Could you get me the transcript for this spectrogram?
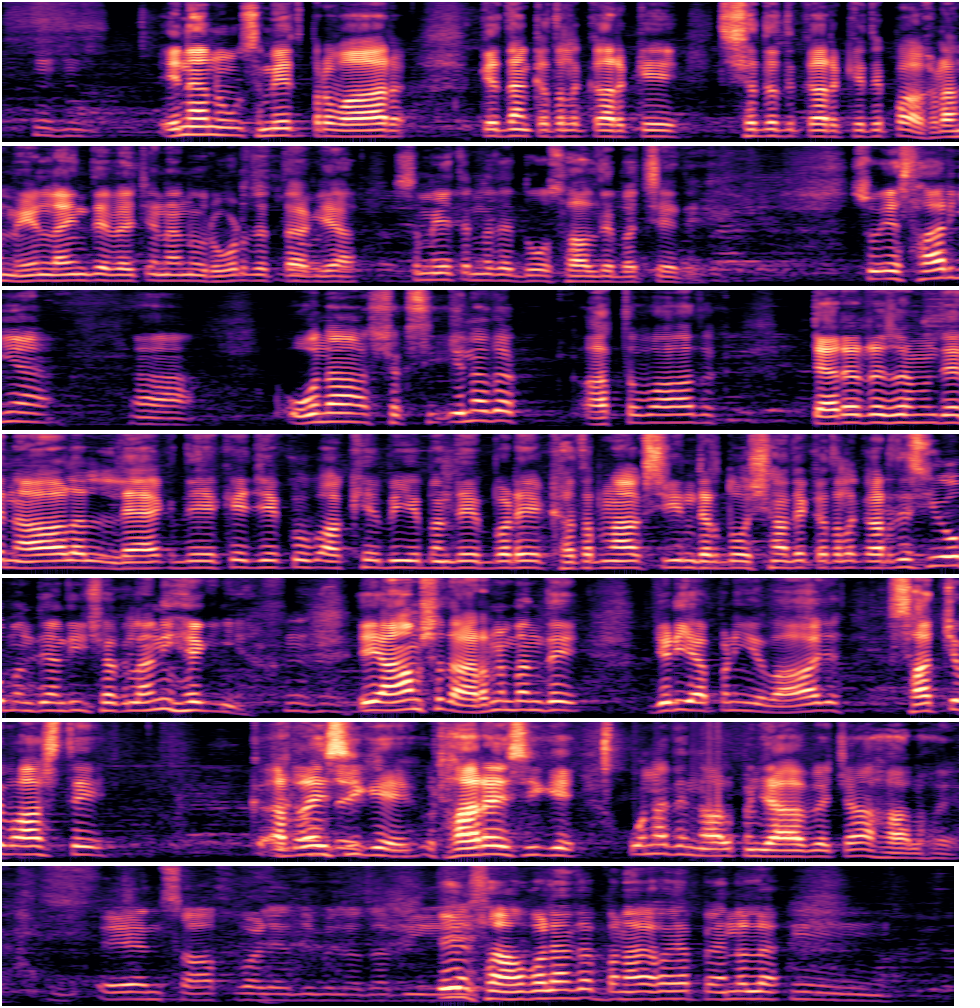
ਇਹਨਾਂ ਨੂੰ ਸਮੇਤ ਪਰਿਵਾਰ ਕਿਦਾਂ ਕਤਲ ਕਰਕੇ, ਤਸ਼ੱਦਦ ਕਰਕੇ ਤੇ ਭਾਖੜਾ ਮੇਨ ਲਾਈਨ ਦੇ ਵਿੱਚ ਇਹਨਾਂ ਨੂੰ ਰੋੜ ਦਿੱਤਾ ਗਿਆ, ਸਮੇਤ ਇਹਨਾਂ ਦੇ 2 ਸਾਲ ਦੇ ਬੱਚੇ ਦੇ। ਸੋ ਇਹ ਸਾਰੀਆਂ ਉਹਨਾਂ ਸ਼ਖਸੀ, ਇਹਨਾਂ ਦਾ ਅੱਤਵਾਦ ਟੈਰਰਿਜ਼ਮ ਦੇ ਨਾਲ ਲੈਕ ਦੇ ਕੇ ਜੇ ਕੋਈ ਆਖੇ ਵੀ ਇਹ ਬੰਦੇ ਬੜੇ ਖਤਰਨਾਕ ਸੀ, ਨਿਰਦੋਸ਼ਾਂ ਦੇ ਕਤਲ ਕਰਦੇ ਸੀ, ਉਹ ਬੰਦਿਆਂ ਦੀ ਸ਼ਕਲਾਂ ਨਹੀਂ ਹੈਗੀਆਂ। ਇਹ ਆਮ ਸਧਾਰਨ ਬੰਦੇ ਜਿਹੜੀ ਆਪਣੀ ਆਵਾਜ਼ ਸੱਚ ਵਾਸਤੇ ਕਰ ਰਹੇ ਸੀਗੇ, ਉਠਾ ਰਹੇ ਸੀਗੇ, ਉਹਨਾਂ ਦੇ ਨਾਲ ਪੰਜਾਬ ਵਿੱਚ ਆ ਹਾਲ ਹੋਇਆ। ਇਹ ਇਨਸਾਫ ਵਾਲਿਆਂ ਦੀ ਵੀ ਇਹ ਇਨਸਾਫ ਵਾਲਿਆਂ ਦਾ ਬਣਾਇਆ ਹੋਇਆ ਪੈਨਲ ਹੈ।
